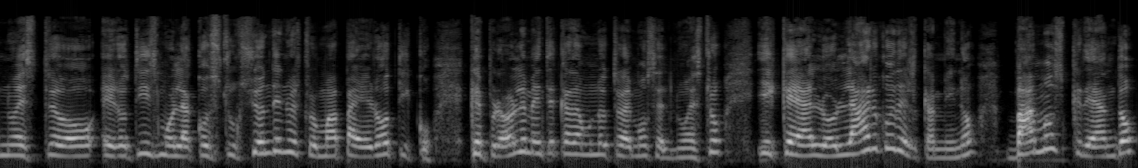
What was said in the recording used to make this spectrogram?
nuestro erotismo, la construcción de nuestro mapa erótico, que probablemente cada uno traemos el nuestro y que a lo largo del camino vamos creando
